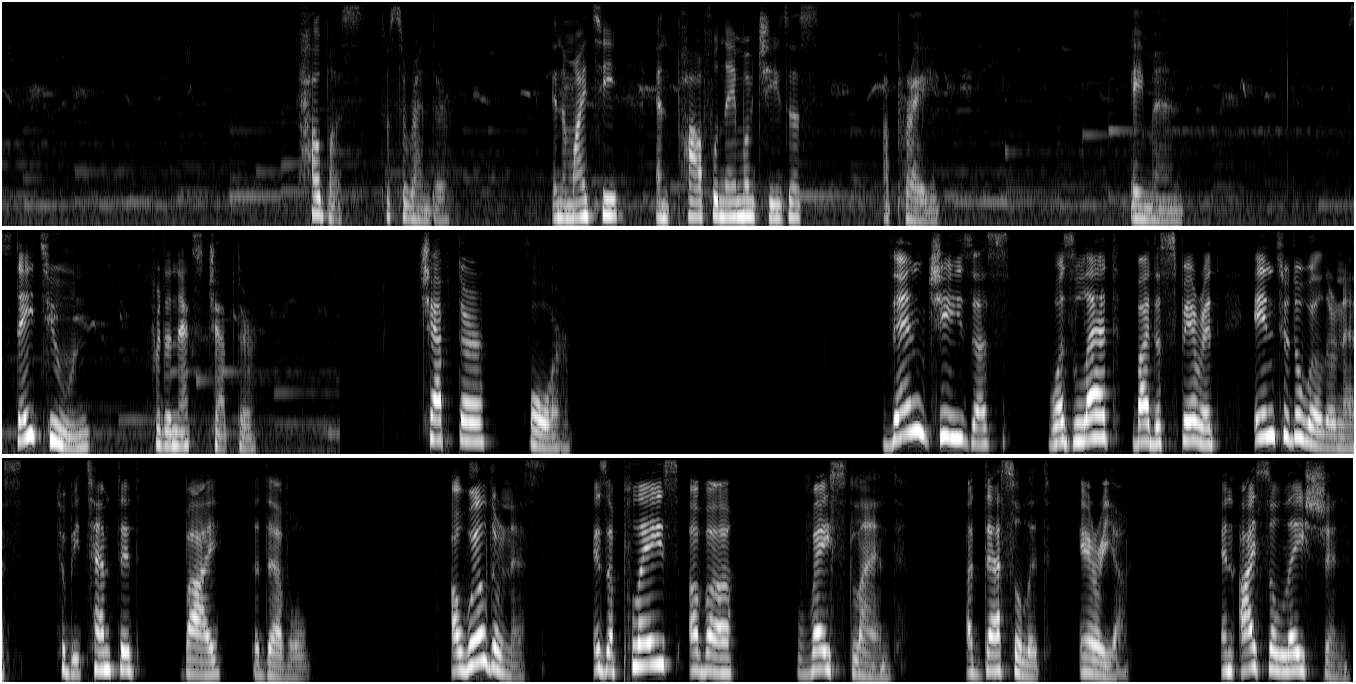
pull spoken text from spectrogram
Help us to surrender. In the mighty and powerful name of Jesus, I pray. Amen. Stay tuned for the next chapter. Chapter 4 Then Jesus was led by the Spirit into the wilderness to be tempted by the devil. A wilderness is a place of a wasteland, a desolate area, an isolation.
